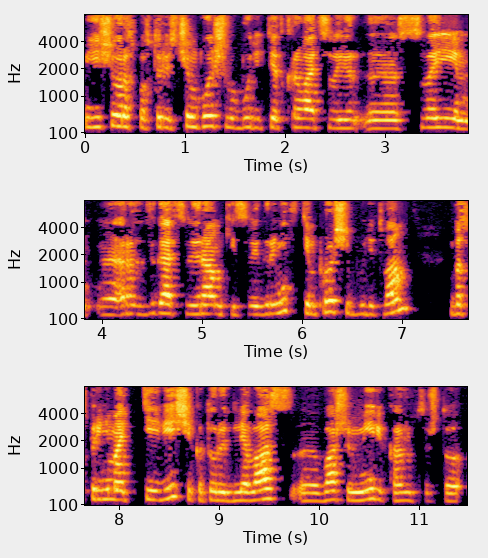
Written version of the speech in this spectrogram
еще раз повторюсь, чем больше вы будете открывать свои, э, свои, э, раздвигать свои рамки, свои границы, тем проще будет вам воспринимать те вещи, которые для вас э, в вашем мире кажутся, что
